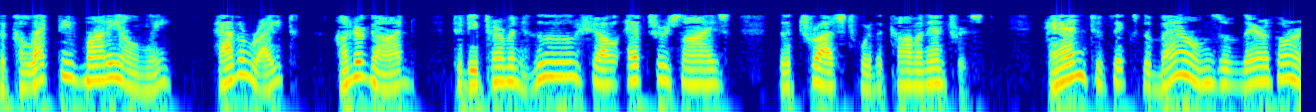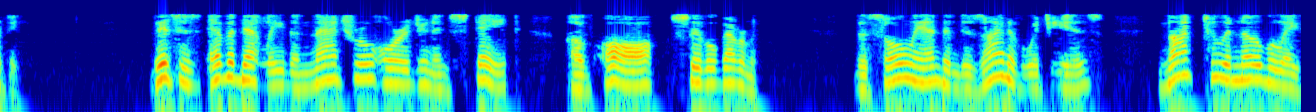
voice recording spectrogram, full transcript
the collective body only, have a right, under God, to determine who shall exercise the trust for the common interest and to fix the bounds of their authority. This is evidently the natural origin and state of all civil government, the sole end and design of which is not to ennoble a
